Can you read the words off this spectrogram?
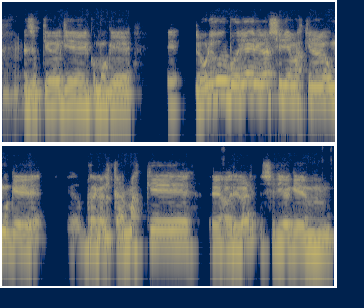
en el sentido de que como que eh, lo único que podría agregar sería más que nada como que eh, recalcar más que eh, agregar, sería que mm,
